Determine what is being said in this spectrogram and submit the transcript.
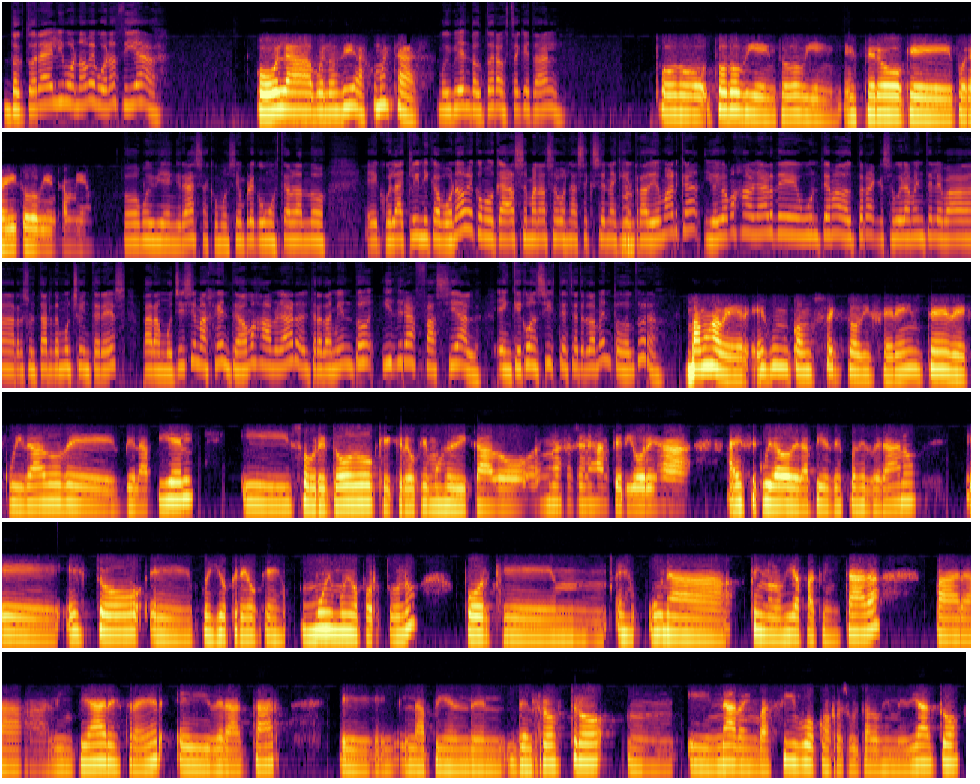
Doctora Eli Bonome, buenos días. Hola, buenos días, ¿cómo estás? Muy bien, doctora, ¿usted qué tal? Todo, todo bien, todo bien. Espero que por ahí todo bien también. Todo muy bien, gracias. Como siempre, como usted hablando eh, con la Clínica Bonome, como cada semana hacemos la sección aquí en mm. Radio Marca. Y hoy vamos a hablar de un tema, doctora, que seguramente le va a resultar de mucho interés para muchísima gente. Vamos a hablar del tratamiento hidrafacial. ¿En qué consiste este tratamiento, doctora? Vamos a ver, es un concepto diferente de cuidado de, de la piel y sobre todo que creo que hemos dedicado en unas sesiones anteriores a, a ese cuidado de la piel después del verano eh, esto, eh, pues yo creo que es muy, muy oportuno porque mm, es una tecnología patentada para limpiar, extraer e hidratar eh, la piel del, del rostro mm, y nada invasivo con resultados inmediatos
